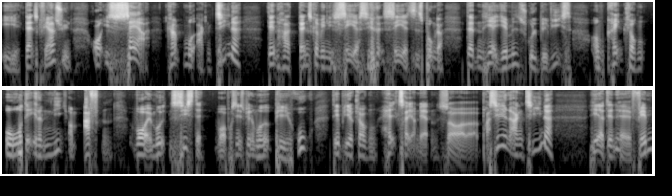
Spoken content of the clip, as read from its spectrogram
i dansk fjernsyn. Og især kampen mod Argentina, den har danskervenlige seer, tidspunkter, da den her hjemme skulle blive vist omkring klokken 8 eller 9 om aftenen. Hvorimod den sidste, hvor Brasilien spiller mod Peru, det bliver klokken halv tre om natten. Så Brasilien-Argentina her den øh, 5.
